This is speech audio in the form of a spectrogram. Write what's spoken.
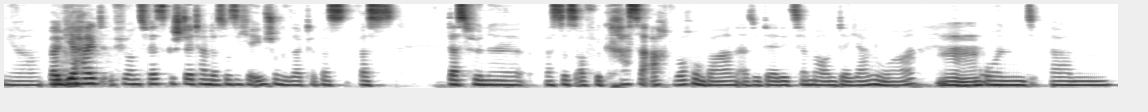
Ja, weil wir halt für uns festgestellt haben, das, was ich ja eben schon gesagt habe, was, was das für eine, was das auch für krasse acht Wochen waren, also der Dezember und der Januar. Mhm. Und ähm,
